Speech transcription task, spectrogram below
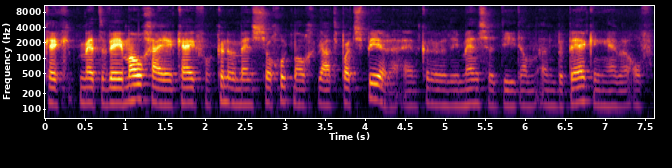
Kijk, met de WMO ga je kijken van kunnen we mensen zo goed mogelijk laten participeren. En kunnen we die mensen die dan een beperking hebben of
